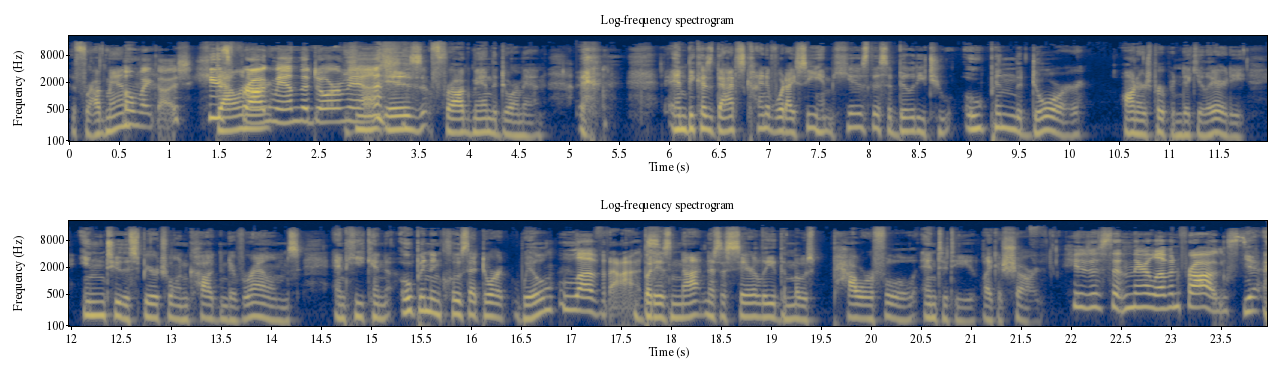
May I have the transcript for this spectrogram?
the frogman. Oh my gosh. He's Dalinar- Frogman the doorman. He is Frogman the doorman. and because that's kind of what I see him, he has this ability to open the door, honors perpendicularity, into the spiritual and cognitive realms. And he can open and close that door at will, Love that. but is not necessarily the most powerful entity like a shard. He's just sitting there loving frogs. Yeah.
